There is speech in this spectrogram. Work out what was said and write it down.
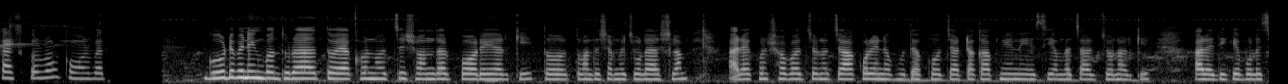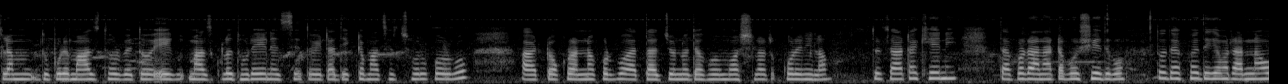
কাজ করব কোমর ব্যথা গুড ইভিনিং বন্ধুরা। তো এখন হচ্ছে সন্ধ্যার পরে আর কি। তো তোমাদের সামনে চলে আসলাম। আর এখন সবার জন্য চা করে নেব। দেখো, চারটা কাপ নিয়ে নিয়েছি আমরা চারজন আর কি। আর এদিকে বলেছিলাম দুপুরে মাছ ধরবে। তো এই মাছগুলো ধরে এনেছে। তো এটা দিয়ে একটা মাছের ঝোল করব আর টক রান্না করব। আর তার জন্য দেখো মশলা করে নিলাম। তো চাটা খেয়ে নিই। তারপর রান্নাটা বসিয়ে দেবো। তো দেখো এদিকে আমার রান্নাও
